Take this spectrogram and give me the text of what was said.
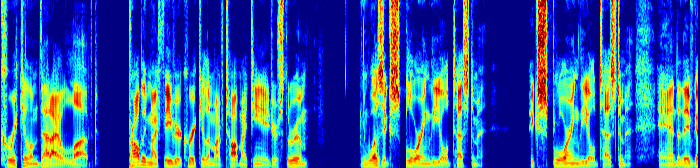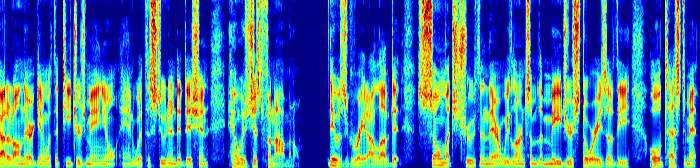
curriculum that I loved. Probably my favorite curriculum I've taught my teenagers through was exploring the Old Testament exploring the Old Testament. And they've got it on there again with the teacher's manual and with the student edition, and was just phenomenal. It was great. I loved it. So much truth in there. We learned some of the major stories of the Old Testament.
